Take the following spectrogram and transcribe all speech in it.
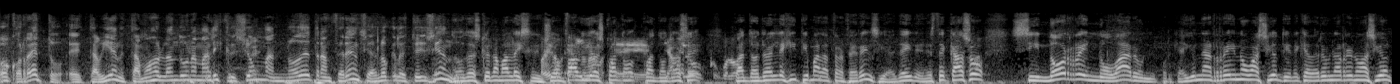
Oh, correcto, está bien, estamos hablando de una mala inscripción, más no de transferencia, es lo que le estoy diciendo. No, no es que una mala inscripción, Fabio, es cuando, eh, cuando, no se, lo- cuando no es legítima la transferencia. En este caso, si no renovaron, porque hay una renovación, tiene que haber una renovación,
